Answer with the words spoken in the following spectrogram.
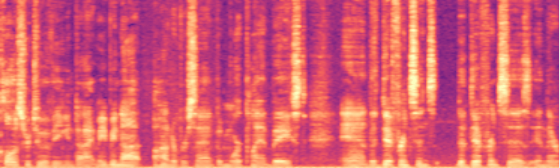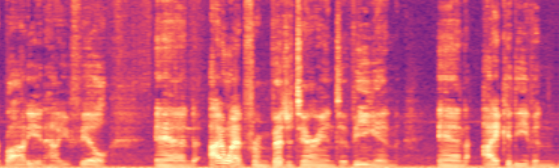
closer to a vegan diet, maybe not 100%, but more plant-based, and the differences the differences in their body and how you feel. And I went from vegetarian to vegan, and I could even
